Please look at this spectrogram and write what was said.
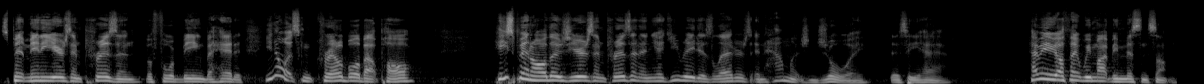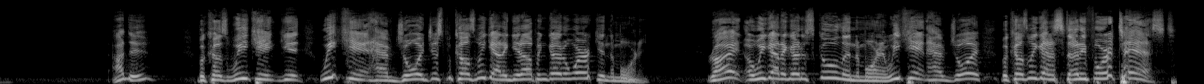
spent many years in prison before being beheaded. You know what's incredible about Paul? He spent all those years in prison, and yet you read his letters, and how much joy does he have? How many of y'all think we might be missing something? I do. Because we can't get, we can't have joy just because we got to get up and go to work in the morning, right? Or we got to go to school in the morning. We can't have joy because we got to study for a test.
